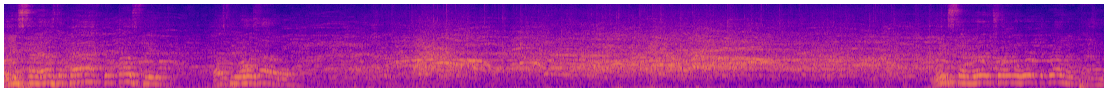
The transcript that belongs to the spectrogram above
Liesman has the back of Busby. Busby rolls out of it. Liesman really trying to work the ground and pound.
